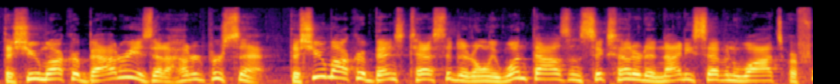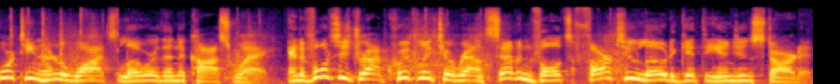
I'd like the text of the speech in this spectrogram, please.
The Schumacher battery is at 100%. The Schumacher bench tested at only 1,697 watts or 1,400 watts lower than the Costway. And the voltage dropped quickly to around 7 volts, far too low to get the engine started.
